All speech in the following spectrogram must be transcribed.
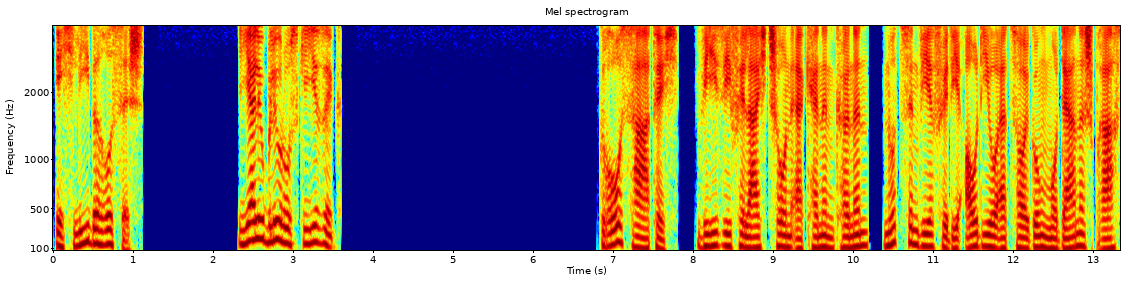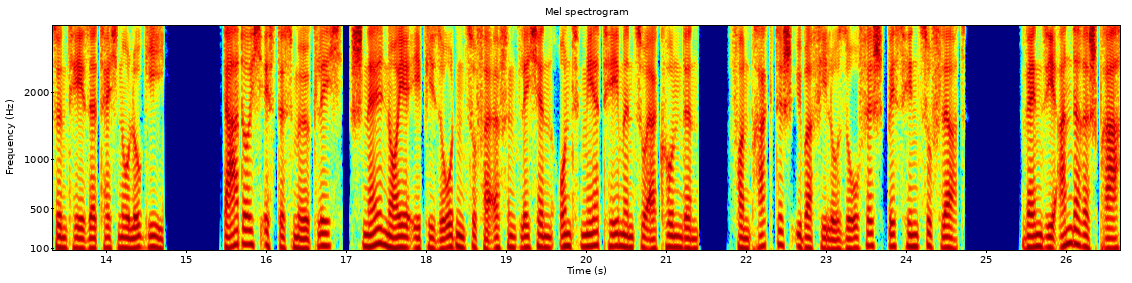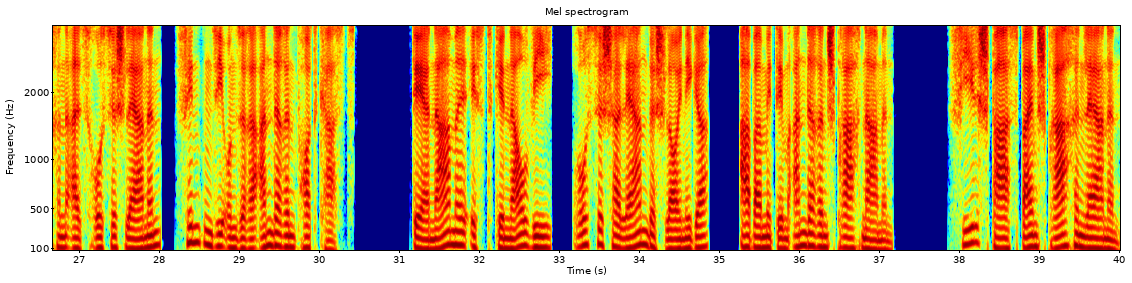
Ich liebe Russisch. Я люблю русский язык. Großartig! Wie Sie vielleicht schon erkennen können, nutzen wir für die Audioerzeugung moderne Sprachsynthese-Technologie. Dadurch ist es möglich, schnell neue Episoden zu veröffentlichen und mehr Themen zu erkunden, von praktisch über philosophisch bis hin zu Flirt. Wenn Sie andere Sprachen als Russisch lernen, finden Sie unsere anderen Podcasts. Der Name ist genau wie russischer Lernbeschleuniger, aber mit dem anderen Sprachnamen. Viel Spaß beim Sprachenlernen!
